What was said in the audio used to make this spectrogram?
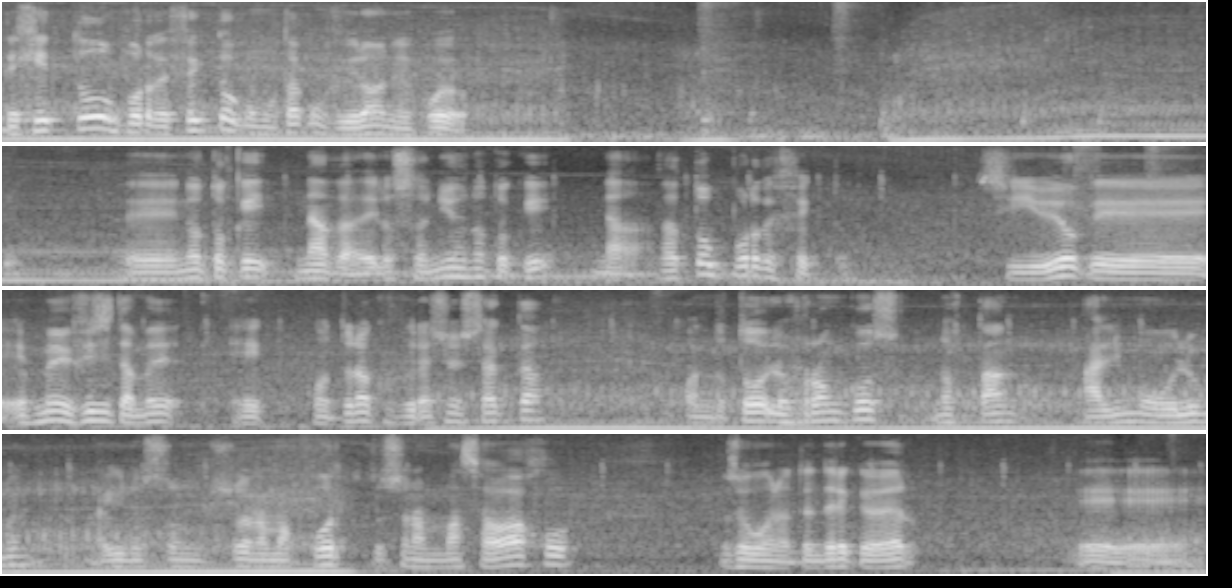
Dejé todo por defecto como está configurado en el juego. Eh, no toqué nada, de los sonidos no toqué nada, está todo por defecto. Si veo que es muy difícil también eh, encontrar una configuración exacta cuando todos los roncos no están al mismo volumen. Hay unos son, suenan más fuertes, otros suenan más abajo. Entonces bueno, tendré que ver eh,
